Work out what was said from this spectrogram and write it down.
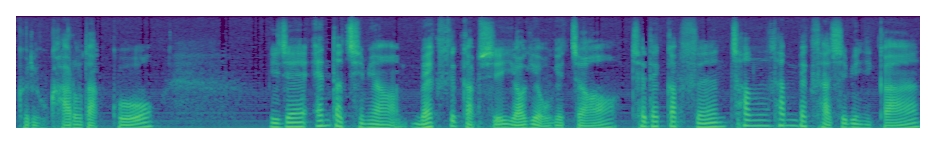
그리고 가로 닫고 이제 엔터 치면 max 값이 여기에 오겠죠. 최대값은 1340이니까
